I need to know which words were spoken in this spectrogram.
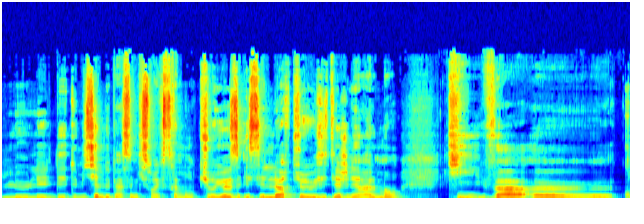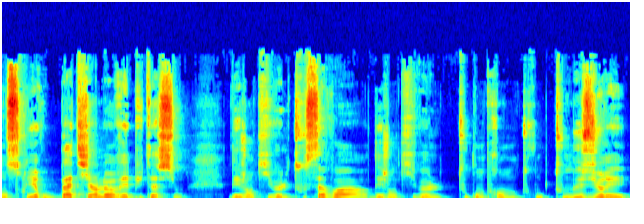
le, les, demi-ciels de personnes qui sont extrêmement curieuses, et c'est leur curiosité généralement qui va construire ou bâtir leur réputation. Des gens qui veulent tout savoir, des gens qui veulent tout comprendre, tout, mesurer,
